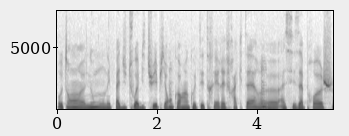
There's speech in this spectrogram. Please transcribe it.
Autant nous, on n'est pas du tout habitué. Puis il y a mm. encore un côté très réfractaire mm. à ces approches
